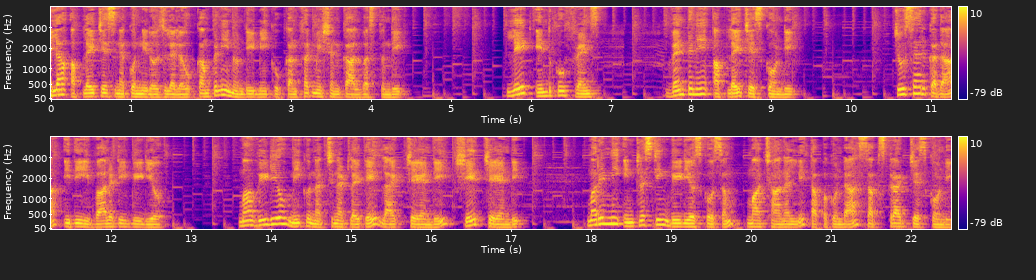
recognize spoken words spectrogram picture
ఇలా అప్లై చేసిన కొన్ని రోజులలో కంపెనీ నుండి మీకు కన్ఫర్మేషన్ కాల్ వస్తుంది. లేట్ ఎందుకు ఫ్రెండ్స్? వెంటనే అప్లై చేసుకోండి. చూశారు కదా ఇది ఇవాళటి వీడియో. మా వీడియో మీకు నచ్చినట్లయితే లైక్ చేయండి షేర్ చేయండి. మరిన్ని ఇంట్రెస్టింగ్ వీడియోస్ కోసం మా ఛానల్ని తప్పకుండా సబ్స్క్రైబ్ చేసుకోండి.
